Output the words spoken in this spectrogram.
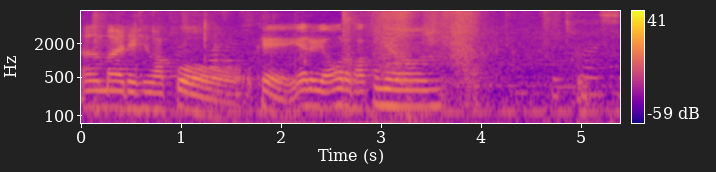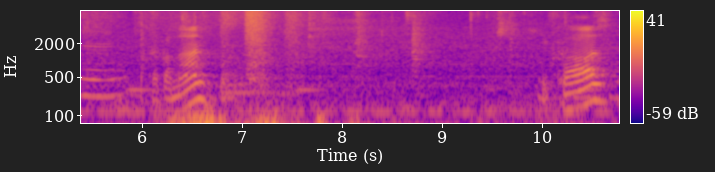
라는 말 대신 왔고 오케이. 얘를 영어로 바꾸면 잠깐만. Because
